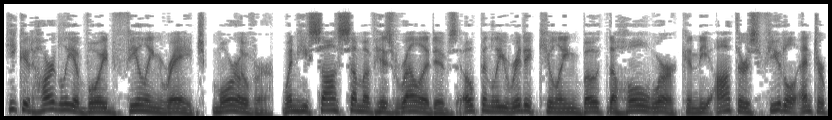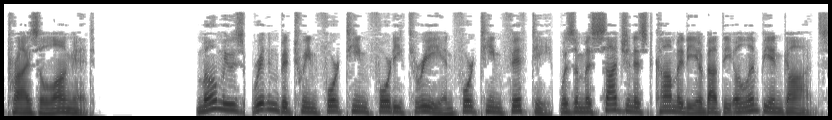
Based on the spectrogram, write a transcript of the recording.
he could hardly avoid feeling rage, moreover, when he saw some of his relatives openly ridiculing both the whole work and the author's futile enterprise along it. Momus, written between 1443 and 1450, was a misogynist comedy about the Olympian gods.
